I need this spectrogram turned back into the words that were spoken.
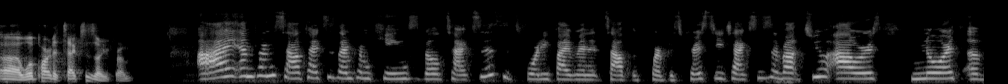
Uh, what part of Texas are you from? I am from South Texas. I'm from Kingsville, Texas. It's 45 minutes south of Corpus Christi, Texas, about two hours north of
